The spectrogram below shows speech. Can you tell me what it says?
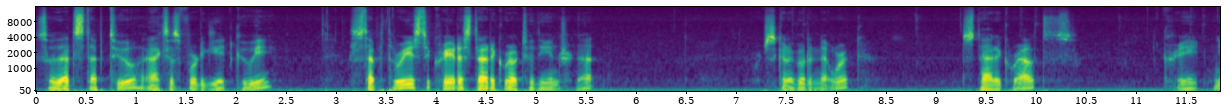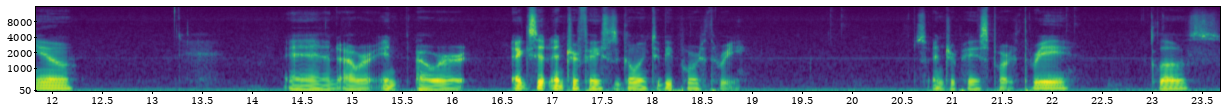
so that's step two, access FortiGate GUI. Step three is to create a static route to the internet. We're just going to go to network, static routes, create new, and our in our exit interface is going to be port 3. So interface port 3, close.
